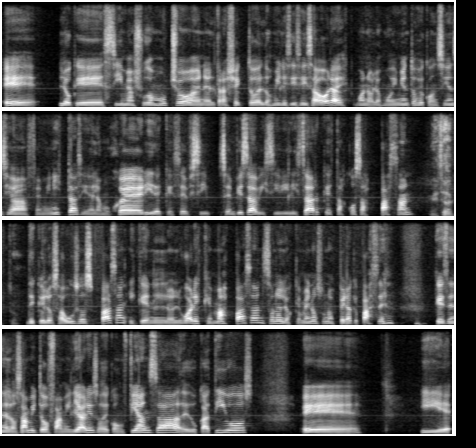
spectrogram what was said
Eh, lo que sí me ayudó mucho en el trayecto del 2016 ahora es bueno, los movimientos de conciencia feministas y de la mujer y de que se, si- se empieza a visibilizar que estas cosas pasan Exacto. de que los abusos pasan y que en los lugares que más pasan son en los que menos uno espera que pasen, que es en los ámbitos familiares o de confianza, de educativos. Eh, y eh,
